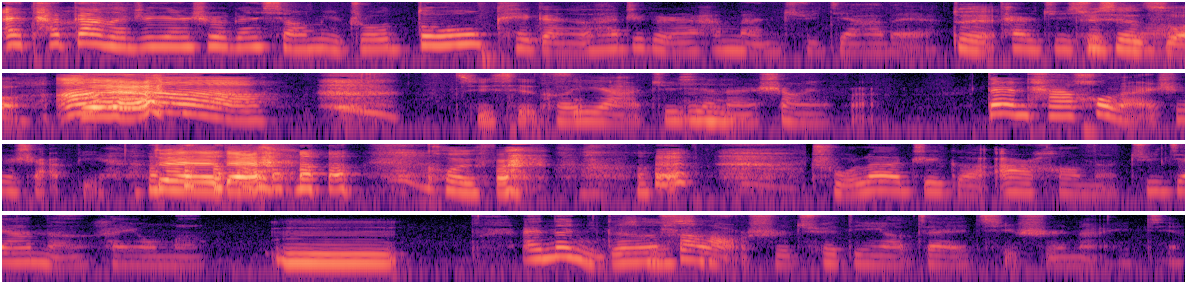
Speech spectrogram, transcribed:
哎，他干的这件事儿跟小米粥都可以感觉他这个人还蛮居家的哎。对，他是巨蟹座。对，巨蟹座可以啊，巨蟹男上一分。但是他后来是个傻逼。对 对对，扣一分。除了这个二号呢，居家男还有吗？嗯，哎，那你跟范老师确定要在一起是哪一件？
